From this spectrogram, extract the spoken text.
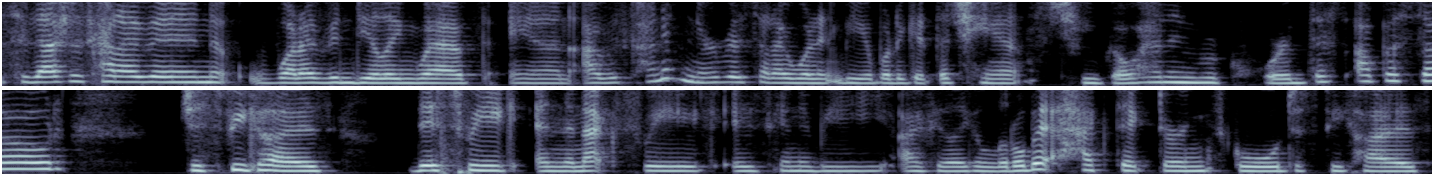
so that's just kind of been what I've been dealing with. And I was kind of nervous that I wouldn't be able to get the chance to go ahead and record this episode just because this week and the next week is going to be, I feel like, a little bit hectic during school just because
